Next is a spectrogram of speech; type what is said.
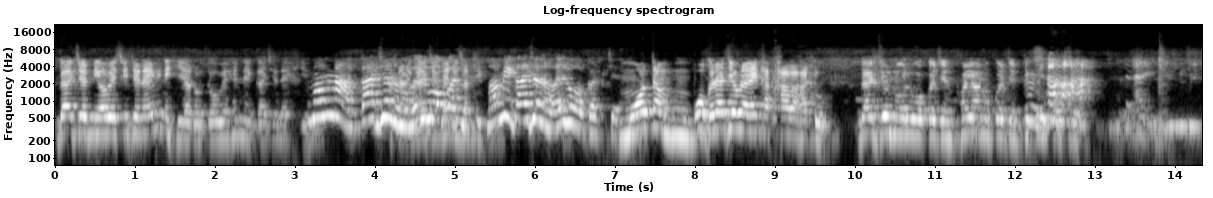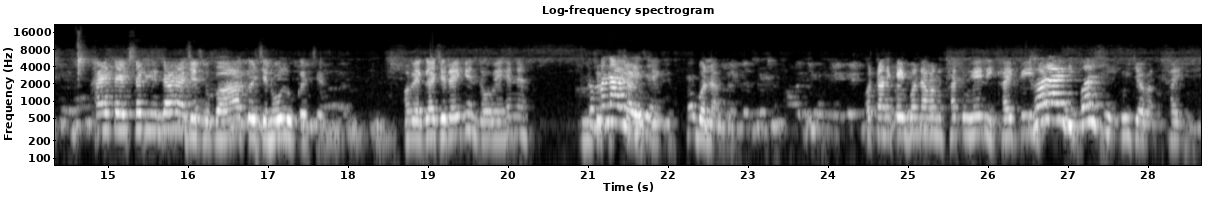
ગાજરની હવે સીઝન આવી ને શિયાળો તો હવે હે ને ગાજર રાખીએ મમ્મા ગાજર હલવો કરજે. મમ્મી ગાજર હલવો કરજે. મોટા બોગરા જેવડા રેખા ખાવા હાટું. ગાજરનો હલવો કરજે ને ફલાણું કરજે ને ટીકડું કરજે. ખાય તો એક સગલી દાણા જેટલું પણ આ કરજે ને ઓલું કરજે. હવે ગાજર આવી ગઈ ને તો હવે હે ને બનાવી ચાલુ થઈ ગયું. હું બનાવજો અટાણે કઈ બનાવવાનું થતું હે નહીં ખાઈ પી સુઈ જવાનું થાય નહીં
